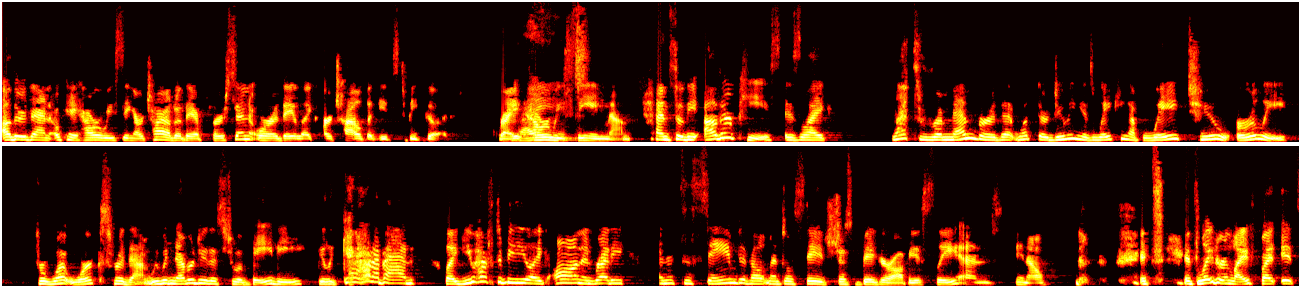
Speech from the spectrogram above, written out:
other than, okay, how are we seeing our child? Are they a person or are they like our child that needs to be good? Right? right? How are we seeing them? And so the other piece is like, let's remember that what they're doing is waking up way too early for what works for them. We would never do this to a baby, be like, get out of bed like you have to be like on and ready. And it's the same developmental stage, just bigger, obviously. And, you know, it's it's later in life, but it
